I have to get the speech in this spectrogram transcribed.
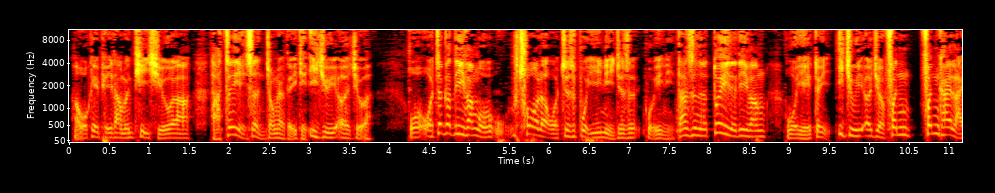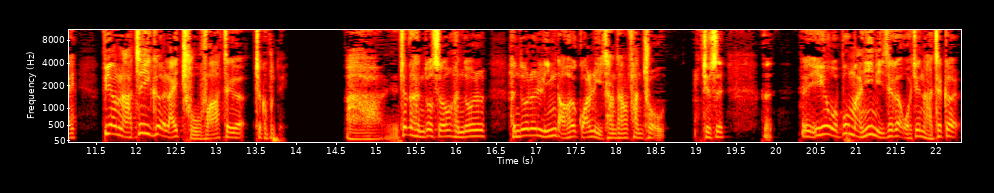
啊，我可以陪他们踢球啊。啊，这也是很重要的一点，一就一，二就二。我我这个地方我错了，我就是不依你，就是不依你。但是呢，对的地方我也对，一九一二九分分开来，不要拿这个来处罚这个，这个不对啊。这个很多时候很多很多人领导和管理常常犯错误，就是，呃，因为我不满意你这个，我就拿这个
